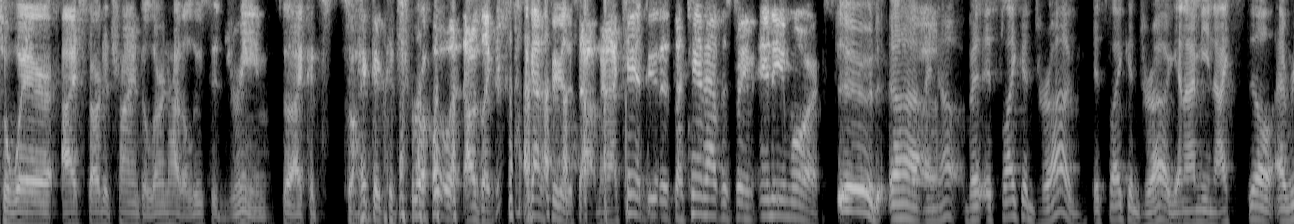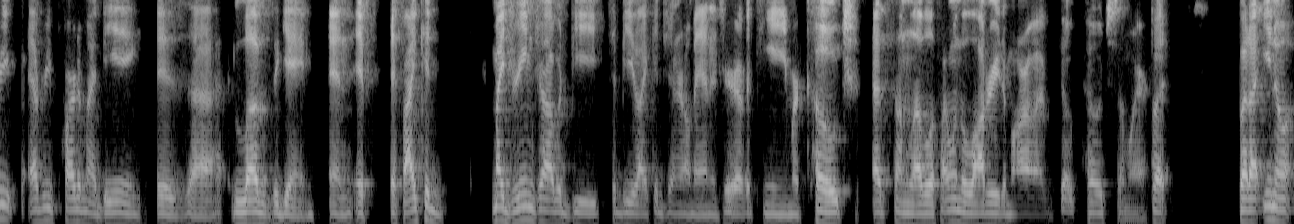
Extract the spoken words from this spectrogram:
to where I started trying to learn how to lucid dream so I could so I could control it. I was like, I got to figure this out, man. I can't do this. I can't have this dream anymore, dude. Uh, uh, I know, but it's like a drug. It's like a drug, and I mean, I still every every part of my being is uh, loves the game. And if if I could, my dream job would be to be like a general manager of a team or coach at some level. If I won the lottery tomorrow, I would go coach somewhere. But but I, you know,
